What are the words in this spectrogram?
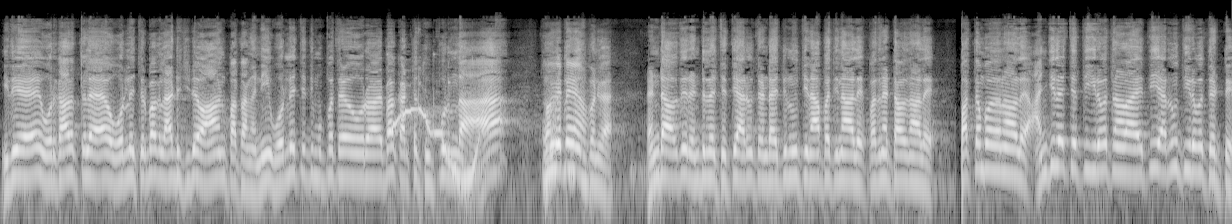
இது ஒரு காலத்துல ஒரு லட்ச ரூபாய்க்கு அடிச்சுட்டு ஆன்னு பார்த்தாங்க. நீ ஒரு லட்சத்தி முப்பத்தி ஓராயிரம் ரூபாய் கட்ட துப்பு இருந்தா சொந்த உங்ககிட்ட- business பண்ணுவ? ரெண்டாவது ரெண்டு லட்சத்தி அறுபத்தி ரெண்டாயிரத்தி நூத்தி நாற்பத்தி நாலு பதினெட்டாவது நாள். பத்தொன்பதாவது நாள் அஞ்சு லட்சத்தி இருபத்தி நாலாயிரத்தி இருநூத்தி இருபத்தி எட்டு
